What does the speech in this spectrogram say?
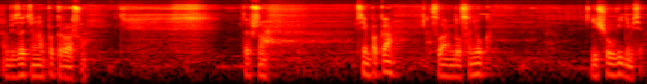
Обязательно покрашу. Так что, всем пока. С вами был Санек. Еще увидимся.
